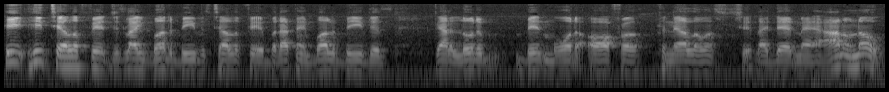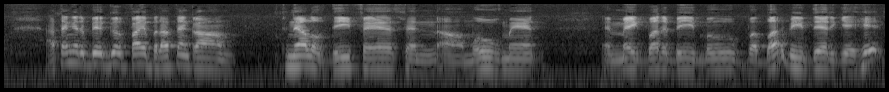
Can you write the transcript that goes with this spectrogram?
He he tell fit just like Beterbiev is tell fit, but I think Beterbiev just got a little bit more to offer Canelo and shit like that, man. I don't know. I think it'll be a good fight, but I think um Canelo's defense and uh, movement and make Beterbiev move. But Beterbiev there to get hit,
